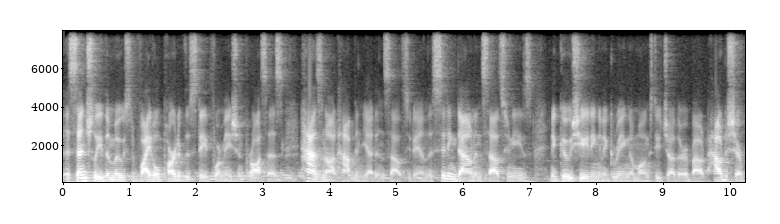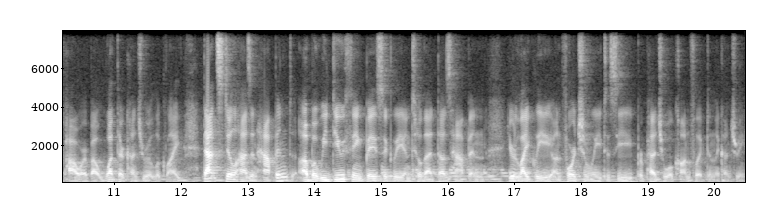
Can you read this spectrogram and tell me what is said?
Essentially, the most vital part of the state formation process has not happened yet in South Sudan. The sitting down in South Sudanese, negotiating and agreeing amongst each other about how to share power, about what their country will look like, that still hasn't happened. Uh, but we do think basically until that does happen, you're likely, unfortunately, to see perpetual conflict in the country.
